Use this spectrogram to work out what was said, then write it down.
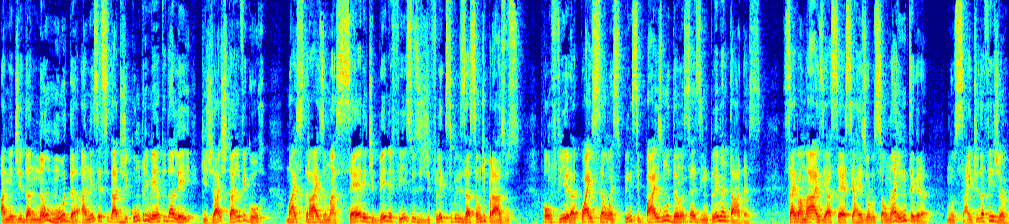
a medida não muda a necessidade de cumprimento da lei que já está em vigor, mas traz uma série de benefícios e de flexibilização de prazos. Confira quais são as principais mudanças implementadas. Saiba mais e acesse a resolução na íntegra no site da Firjan.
